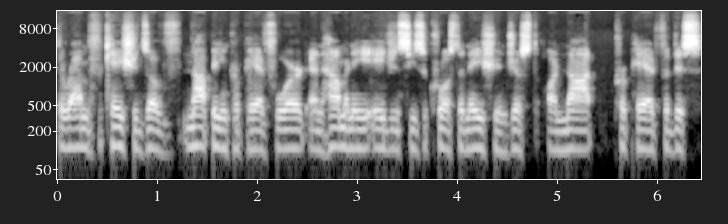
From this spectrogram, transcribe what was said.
the ramifications of not being prepared for it and how many agencies across the nation just are not prepared for this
